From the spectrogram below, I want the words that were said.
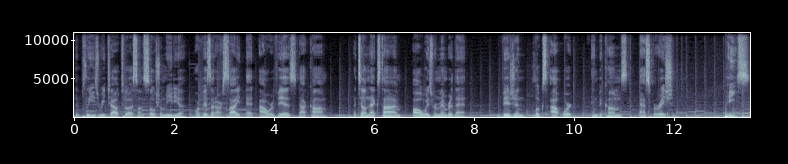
then please reach out to us on social media or visit our site at ourviz.com. Until next time, always remember that vision looks outward and becomes aspiration. Peace.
